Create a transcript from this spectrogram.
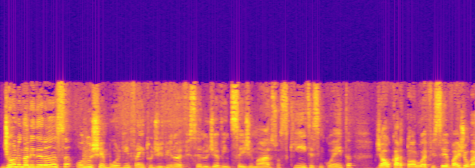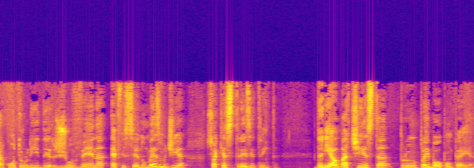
de olho na liderança, o Luxemburgo enfrenta o Divino UFC no dia 26 de março, às 15h50. Já o Cartola UFC vai jogar contra o líder Juvena FC no mesmo dia, só que às 13h30. Daniel Batista para o Playball Pompeia.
